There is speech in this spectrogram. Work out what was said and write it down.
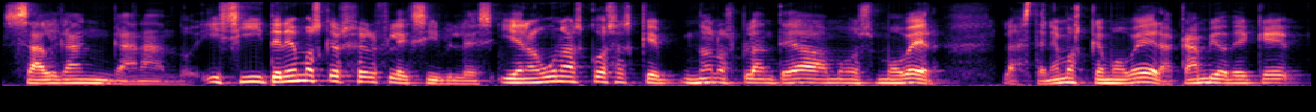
salgan ganando. Y si tenemos que ser flexibles y en algunas cosas que no nos planteábamos mover, las tenemos que mover a cambio de que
